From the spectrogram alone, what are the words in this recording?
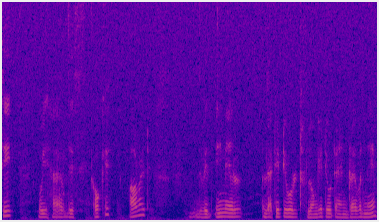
see we have this okay? All right. With email latitude longitude and driver name.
